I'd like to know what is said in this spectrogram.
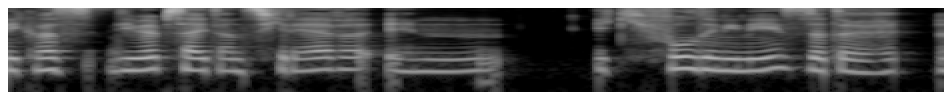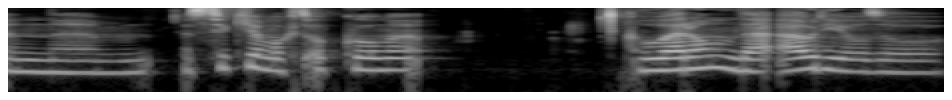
ik was die website aan het schrijven en ik voelde ineens dat er een, um, een stukje mocht opkomen waarom dat audio zo,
